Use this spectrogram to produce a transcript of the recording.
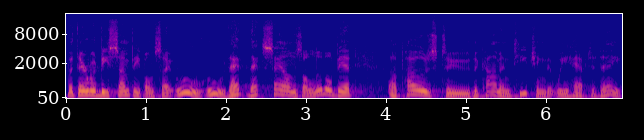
but there would be some people and say, ooh, ooh, that, that sounds a little bit opposed to the common teaching that we have today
